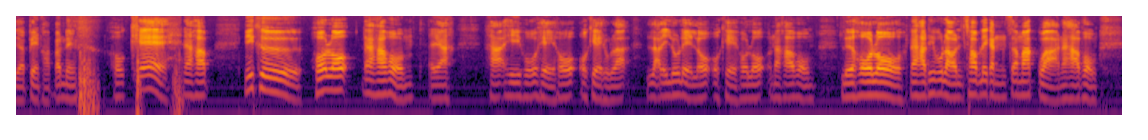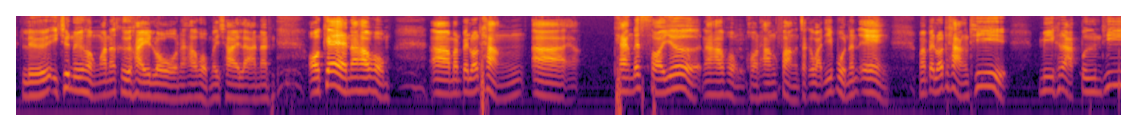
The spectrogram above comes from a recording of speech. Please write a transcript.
เดี๋ยวเปลี่ยนของแป๊บนึง โอเคนะครับ นี่คือโฮโลนะครับผมอะไรนะฮาฮิโฮเฮโฮโอเค ถูกละลาลิลูเลโลโอเคโฮโลนะครับผม หรือโฮโลนะครับที่พวกเราชอบเรียกกันซะมากกว่านะครับผม หรืออีกชื่อหนึงของมันก็คือไฮโลนะครับผมไม่ใช่ละอันนั้น โอเคนะครับผม อ่ามันเป็นรถถัง อ่าแทงเดสซอยเยอร์นะครับผมของทางฝั่งจักรวรรดิญี่ปุ่นนั่นเอง มันเป็นรถถังที่มีขนาดปืนที่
